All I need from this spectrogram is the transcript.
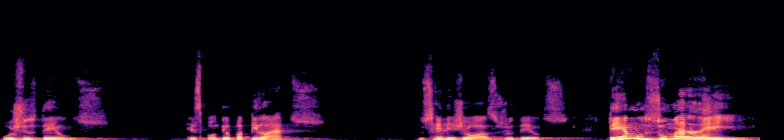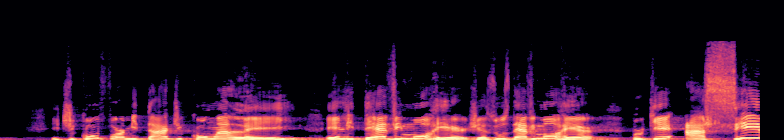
os judeus. Respondeu para Pilatos. os religiosos judeus. Temos uma lei, e de conformidade com a lei, ele deve morrer, Jesus deve morrer, porque a si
